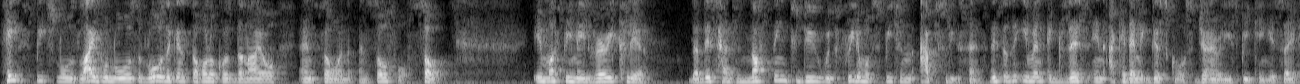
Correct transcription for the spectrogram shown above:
hate speech laws, libel laws, laws against the Holocaust denial, and so on and so forth. So, it must be made very clear that this has nothing to do with freedom of speech in an absolute sense. This doesn't even exist in academic discourse, generally speaking. It's a,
